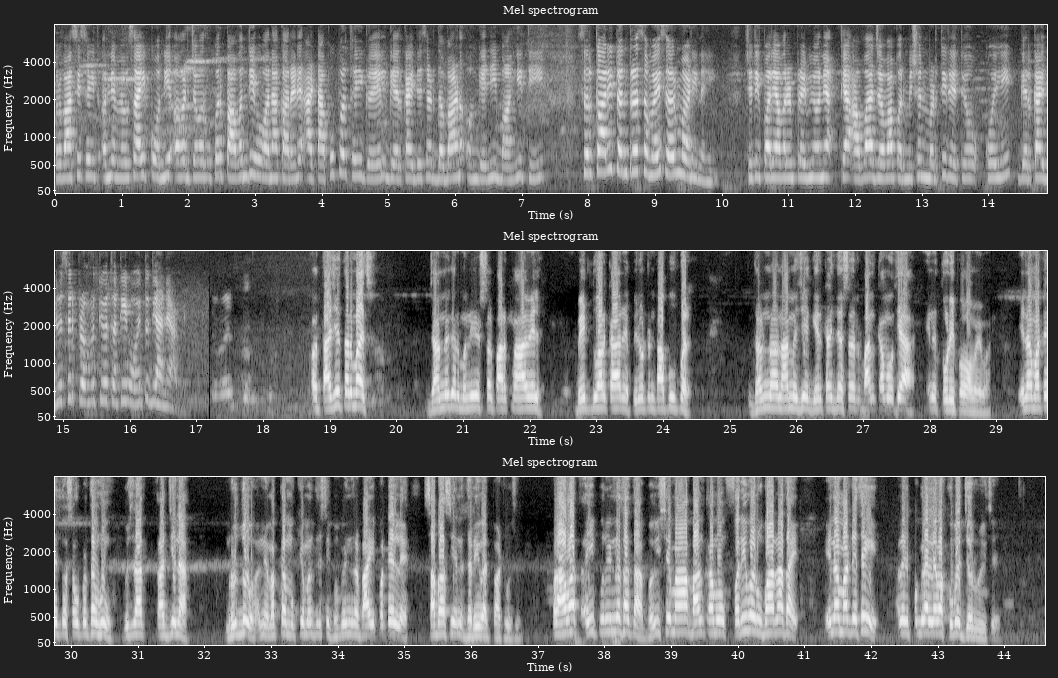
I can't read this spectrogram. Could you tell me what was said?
પ્રવાસી સહિત અન્ય વ્યવસાયિકોની અવરજવર ઉપર પાબંદી હોવાના કારણે આ ટાપુ પર થઈ ગયેલ ગેરકાયદેસર દબાણ અંગેની માહિતી સરકારી તંત્ર સમયસર મળી નહીં. જેથી પર્યાવરણ પ્રેમીઓને ત્યાં આવવા જવા પરમિશન મળતી રહેતી કોઈ ગેરકાયદેસર પ્રવૃત્તિઓ થતી હોય તો ધ્યાને આવે. તાજેતરમાં જ જામનગર મની નેશનલ પાર્કમાં આવેલ બેટ દ્વારકા અને પિરોટન ટાપુ ઉપર ધર્મના નામે જે ગેરકાયદેસર બાંધકામો થયા એને તોડી પાડવામાં આવ્યા. એના માટે તો સૌપ્રથમ હું ગુજરાત રાજ્યના મૃદુ અને મક્કમ મુખ્યમંત્રી શ્રી ભૂપેન્દ્રભાઈ પટેલને શાબાશી અને ધન્યવાદ પાઠવું છું. પણ આ વાત અહીં પૂરી ન થતા ભવિષ્યમાં બાંધકામો ફરીવાર ઊભા ના થાય એના માટે થઈ અને પગલાં લેવા ખૂબ જ જરૂરી છે.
